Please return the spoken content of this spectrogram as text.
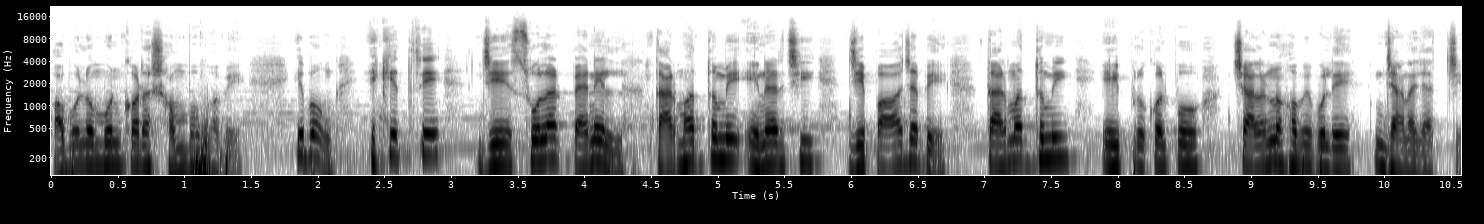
অবলম্বন করা সম্ভব হবে এবং এক্ষেত্রে যে সোলার প্যানেল তার মাধ্যমে এনার্জি যে পাওয়া যাবে, তার মাধ্যমেই এই প্রকল্প চালানো হবে বলে জানা যাচ্ছে।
